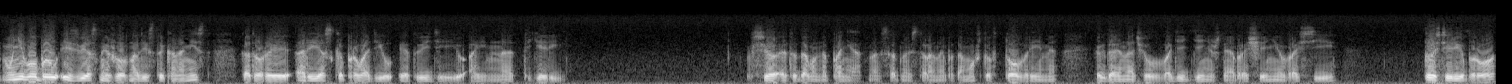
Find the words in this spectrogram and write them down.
У него был известный журналист-экономист, который резко проводил эту идею, а именно Тьерри. Все это довольно понятно, с одной стороны, потому что в то время, когда я начал вводить денежное обращение в России, то серебро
